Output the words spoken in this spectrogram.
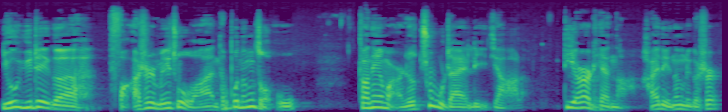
由于这个法事没做完，他不能走，当天晚上就住在李家了。第二天呢，还得弄这个事儿。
